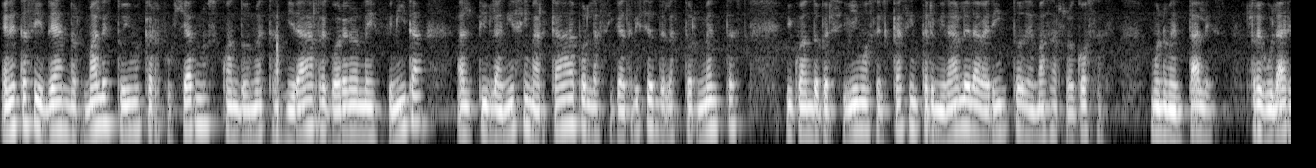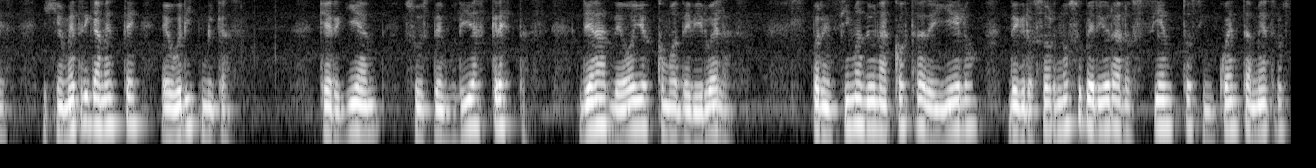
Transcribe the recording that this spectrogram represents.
En estas ideas normales tuvimos que refugiarnos cuando nuestras miradas recorrieron la infinita altiplanicie marcada por las cicatrices de las tormentas y cuando percibimos el casi interminable laberinto de masas rocosas, monumentales, regulares y geométricamente eurítmicas, que erguían sus demolidas crestas, llenas de hoyos como de viruelas, por encima de una costra de hielo de grosor no superior a los 150 metros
